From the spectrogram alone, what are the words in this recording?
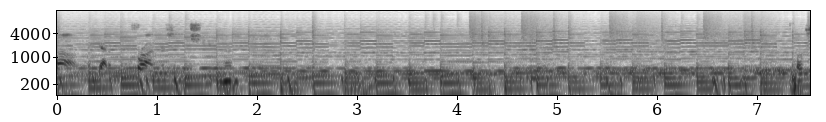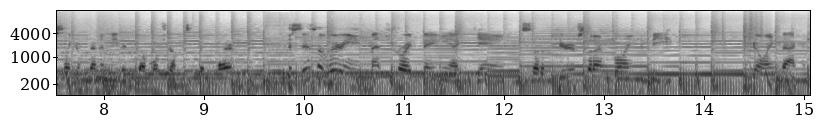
Oh, I got a progress achievement. Looks like I'm gonna need a double jump to get there. This is a very Metroidvania game, so it appears that I'm going to be going back and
